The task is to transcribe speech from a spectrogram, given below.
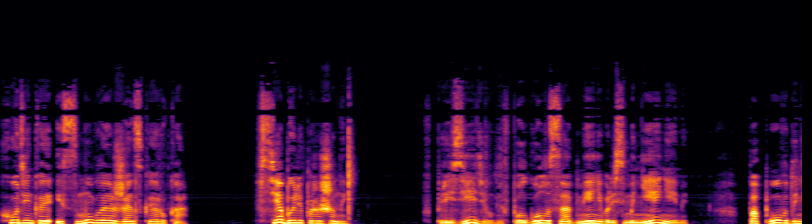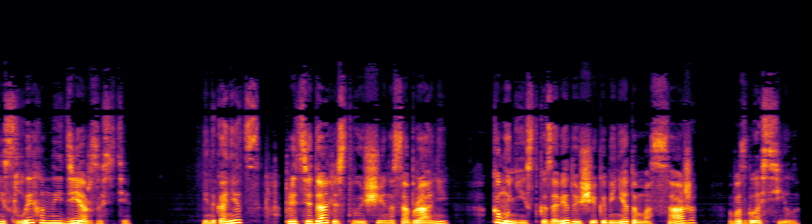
худенькая и смуглая женская рука. Все были поражены. В президиуме в полголоса обменивались мнениями по поводу неслыханной дерзости. И, наконец, председательствующая на собрании, коммунистка, заведующая кабинетом массажа, возгласила.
